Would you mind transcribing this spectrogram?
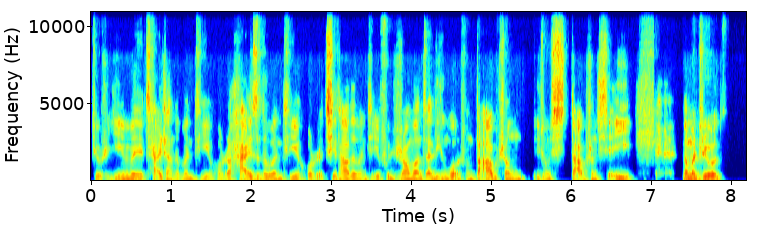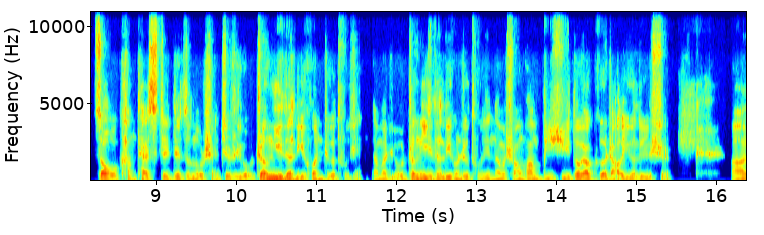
就是因为财产的问题，或者孩子的问题，或者其他的问题，夫妻双方在离婚过程中达不成一种达不成协议，那么只有走 contested dissolution，就是有争议的离婚这个途径。那么有争议的离婚这个途径，那么双方必须都要各找一个律师。啊，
